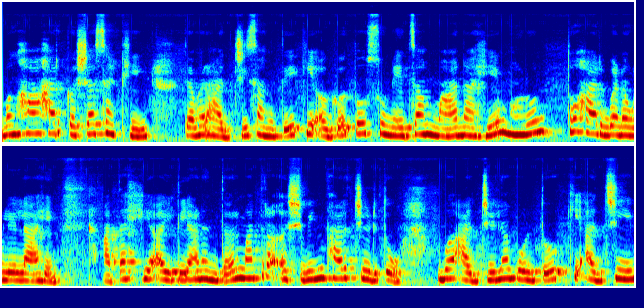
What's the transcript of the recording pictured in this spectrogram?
मग हा हार कशासाठी त्यावर आजी सांगते की अगं तो सुनेचा मान आहे म्हणून तो हार बनवलेला आहे. आता हे ऐकल्यानंतर मात्र अश्विन फार चिडतो व आजीला बोलतो की आजी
